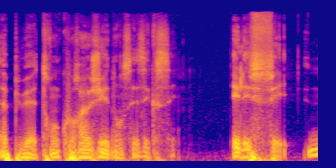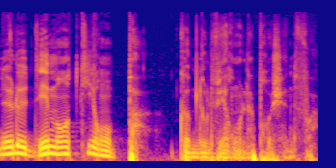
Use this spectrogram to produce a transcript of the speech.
a pu être encouragé dans ses excès. Et les faits ne le démentiront pas, comme nous le verrons la prochaine fois.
